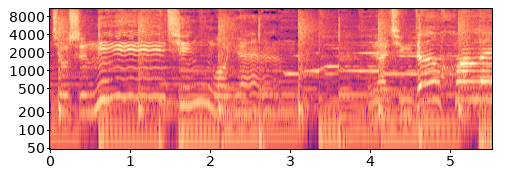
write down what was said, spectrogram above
就是你情我愿。爱情的花蕾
